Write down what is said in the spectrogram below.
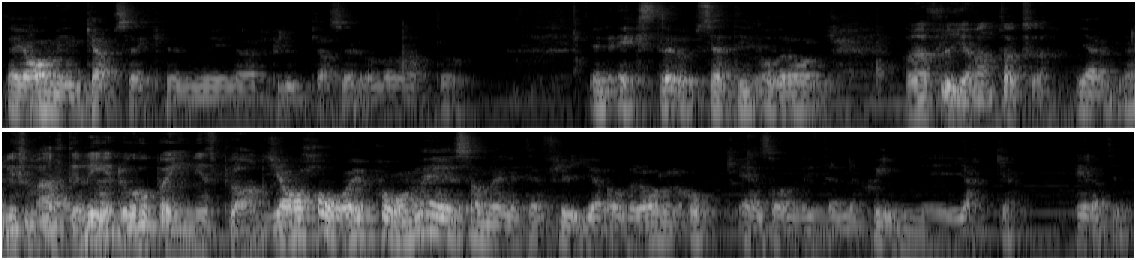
Nej, Jag har min kappsäck med mina pilotglasögon bland annat. Och en extra uppsättning overall. Har jag flygarvante också? Jajamän. Liksom alltid redo att hoppa in i ett plan. Jag har ju på mig som en liten flygar-overall och en sån liten skinnjacka hela tiden.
